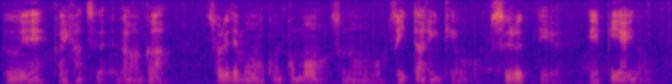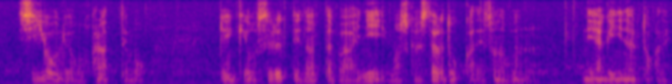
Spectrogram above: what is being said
運営開発側がそれでも今後もその Twitter 連携をするっていう API の使用料を払っても連携をするってなった場合にもしかしたらどっかでその分値上げになるとかね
